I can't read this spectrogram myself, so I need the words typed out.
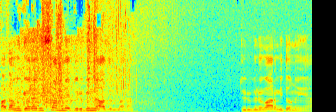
Adamı görebilsem bile dürbün lazım bana. Dürbünü var mıydı onun ya?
